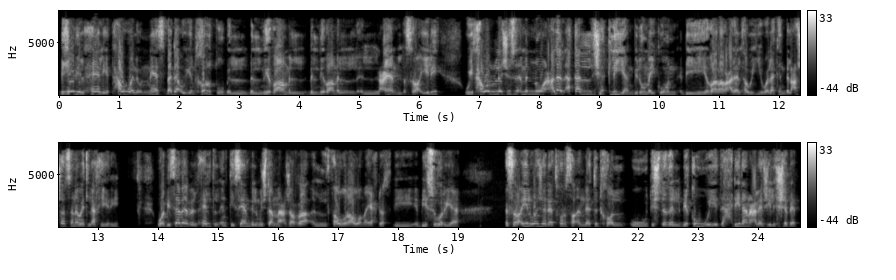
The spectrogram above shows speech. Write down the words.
بهذه الحالة تحولوا الناس بدأوا ينخرطوا بالنظام بالنظام العام الإسرائيلي ويتحولوا لجزء منه على الأقل شكليا بدون ما يكون بضرر على الهوية ولكن بالعشر سنوات الاخيره وبسبب حاله الانقسام بالمجتمع جراء الثورة وما يحدث بسوريا إسرائيل وجدت فرصة إنها تدخل وتشتغل بقوة تحديدا على جيل الشباب.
